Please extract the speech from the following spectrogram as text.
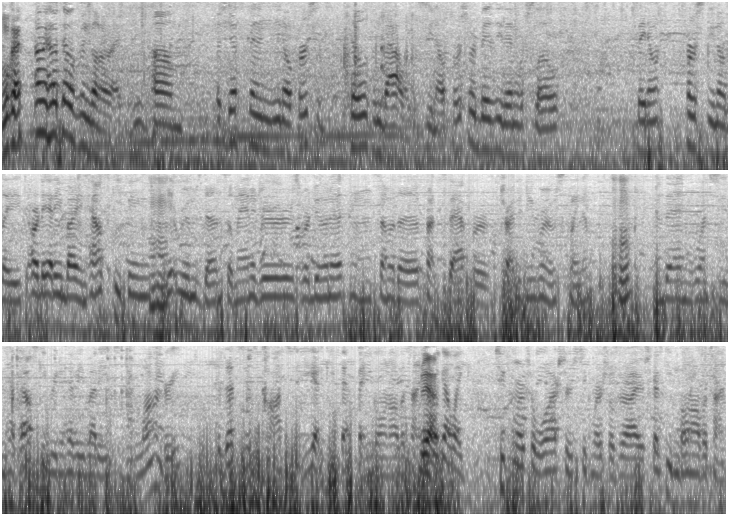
okay. I mean, hotel's been going all right. Um, it's just been, you know, first it's hills and valleys. You know, first we're busy, then we're slow. They don't. First, you know, they hardly had anybody in housekeeping to Mhm. get rooms done. So managers were doing it, and some of the front staff were trying to do rooms, clean them. hmm And then once you didn't have housekeeping, you didn't have anybody to do laundry because that's just constant. You got to keep that thing going all the time. Yeah. We got like two commercial washers, two commercial dryers. Got to keep them going all the time.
